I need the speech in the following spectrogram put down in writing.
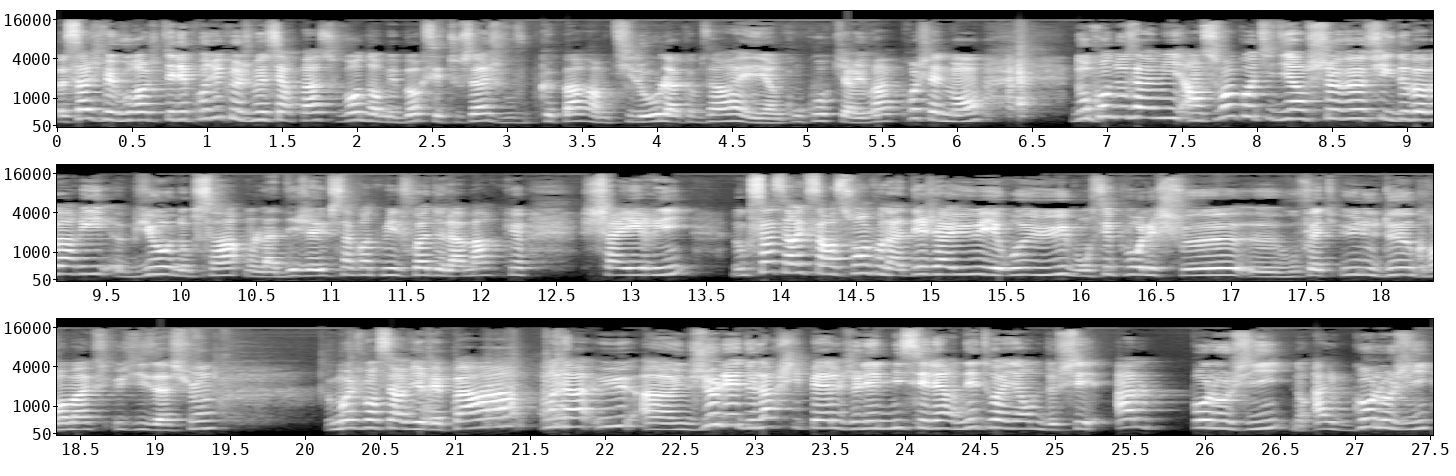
Euh, Ça je vais vous rajouter les produits que je me sers pas souvent dans mes box et tout ça. Je vous prépare un petit lot là comme ça et un concours qui arrivera prochainement. Donc on nous a mis un soin quotidien cheveux figue de Babari bio. Donc ça on l'a déjà eu 50 000 fois de la marque Shairi donc ça c'est vrai que c'est un soin qu'on a déjà eu et re-eu. Bon c'est pour les cheveux, euh, vous faites une ou deux grand max utilisation moi je m'en servirai pas. On a eu euh, une gelée de l'archipel, gelée micellaire nettoyante de chez Alpologie, non Algologie.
